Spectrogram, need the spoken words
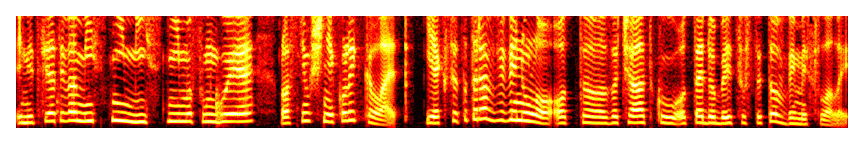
Iniciativa místní místním funguje vlastně už několik let. Jak se to teda vyvinulo od eh, začátku, od té doby, co jste to vymysleli?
